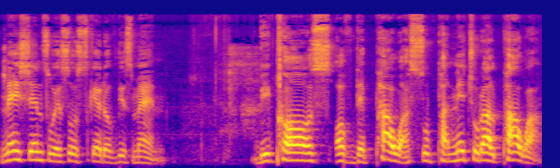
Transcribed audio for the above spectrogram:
Nations were so scared of this man. Because of the power, supernatural power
